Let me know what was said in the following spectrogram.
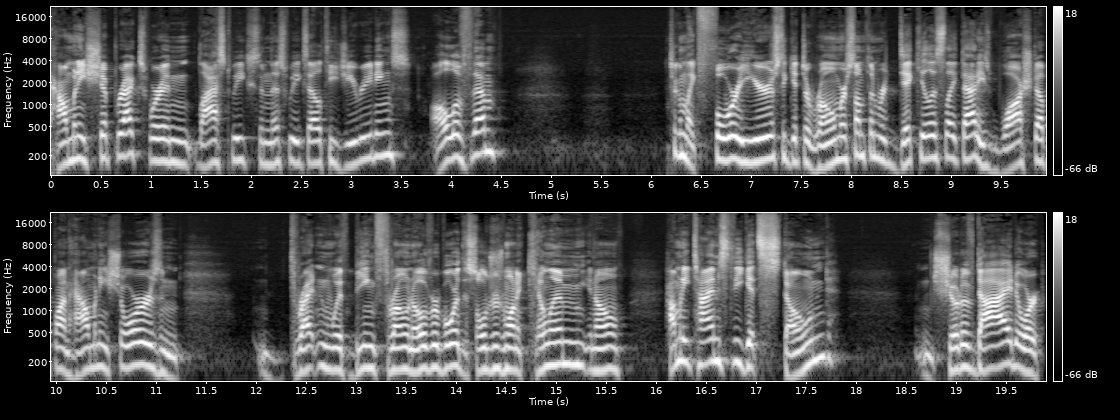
how many shipwrecks were in last week's and this week's LTG readings? All of them. It took him like four years to get to Rome or something ridiculous like that. He's washed up on how many shores and threatened with being thrown overboard. The soldiers want to kill him. You know, how many times did he get stoned? And should have died, or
